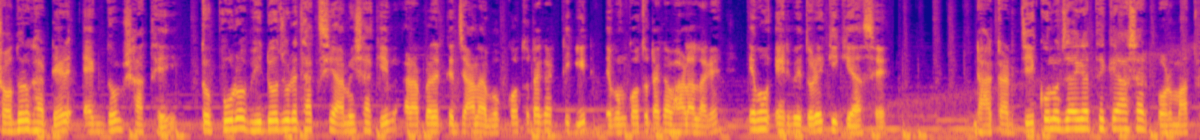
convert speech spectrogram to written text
সদরঘাটের একদম সাথেই। তো পুরো ভিডিও জুড়ে থাকছি আমি সাকিব আর আপনাদেরকে জানাব কত টাকার টিকিট এবং কত টাকা ভাড়া লাগে এবং এর ভেতরে কি কি আছে। ঢাকার যে কোনো জায়গা থেকে আসার পর মাত্র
